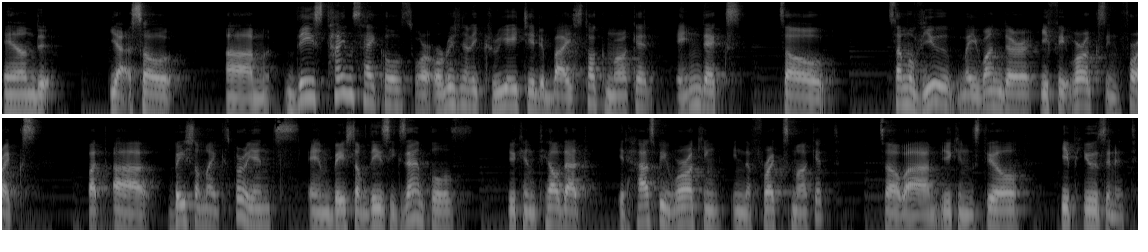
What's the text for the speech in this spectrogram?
And yeah, so um, these time cycles were originally created by stock market index. So some of you may wonder if it works in Forex. But uh, based on my experience and based on these examples, you can tell that it has been working in the Forex market. So um, you can still keep using it.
